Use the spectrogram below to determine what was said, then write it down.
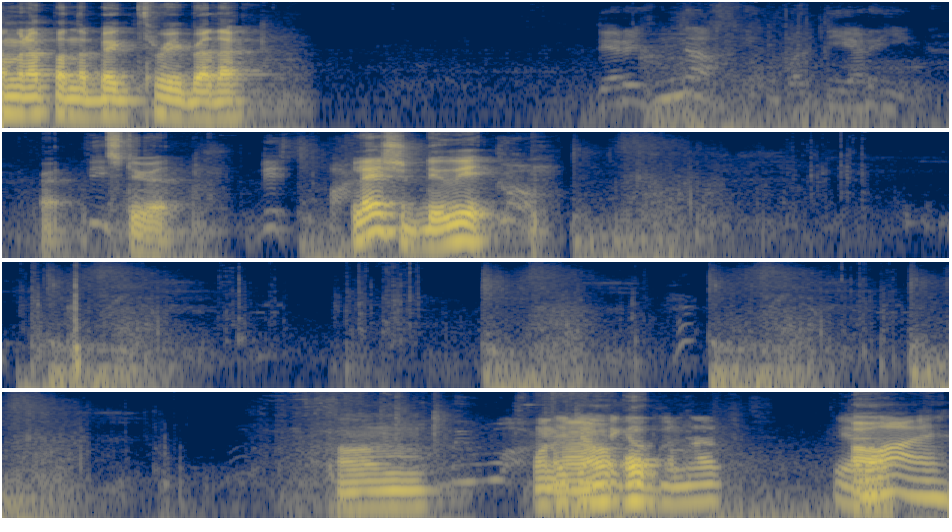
Coming up on the big three, brother. Alright, let's do it. Let's do it. Um, one They out. Oh. up on that. Yeah. Oh. Why?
